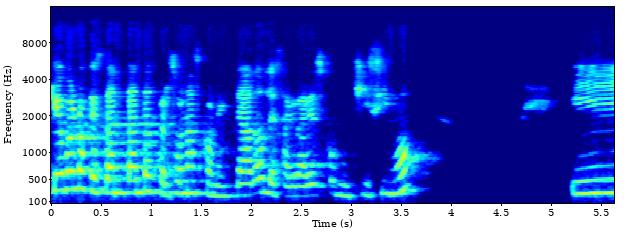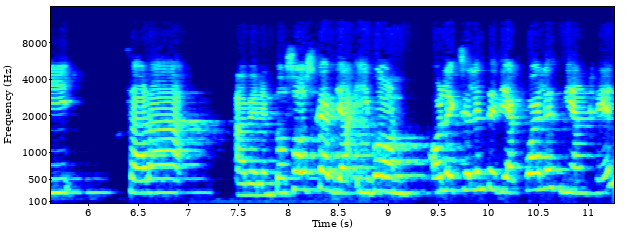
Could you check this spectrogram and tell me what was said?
qué bueno que están tantas personas conectados, les agradezco muchísimo. Y Sara a ver, entonces Oscar ya, Ivonne, hola, excelente día. ¿Cuál es mi ángel?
